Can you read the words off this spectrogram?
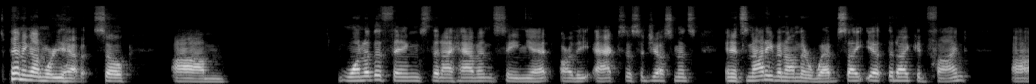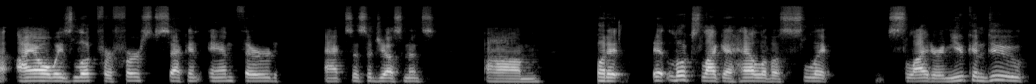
depending on where you have it. So um one of the things that i haven't seen yet are the axis adjustments and it's not even on their website yet that i could find Uh, I always look for first, second, and third axis adjustments, um, but it it looks like a hell of a slick slider, and you can do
